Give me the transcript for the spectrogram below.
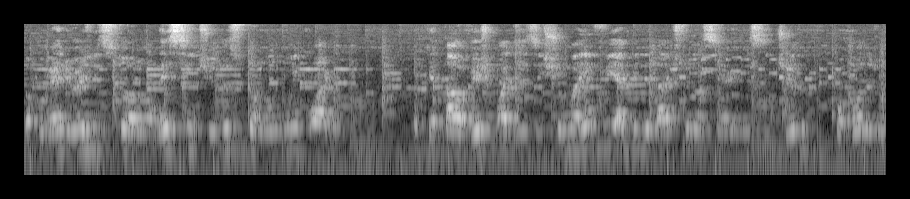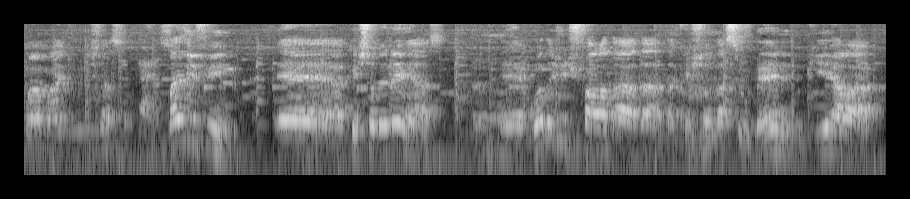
Campo Grande hoje se tornou, nesse sentido, se tornou um incógnito. Porque talvez pode existir uma inviabilidade financeira nesse sentido por conta de uma má administração. É. Mas enfim, é, a questão não é nem essa. É, quando a gente fala da, da, da questão da Silvene, do que ela,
